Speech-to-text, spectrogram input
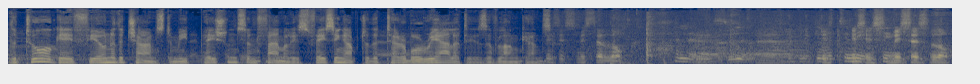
The tour gave Fiona the chance to meet patients and families facing up to the terrible realities of lung cancer. This is Mr. Locke. Hello, uh, Mr. Locke. Uh, this, this is Mrs. Locke.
